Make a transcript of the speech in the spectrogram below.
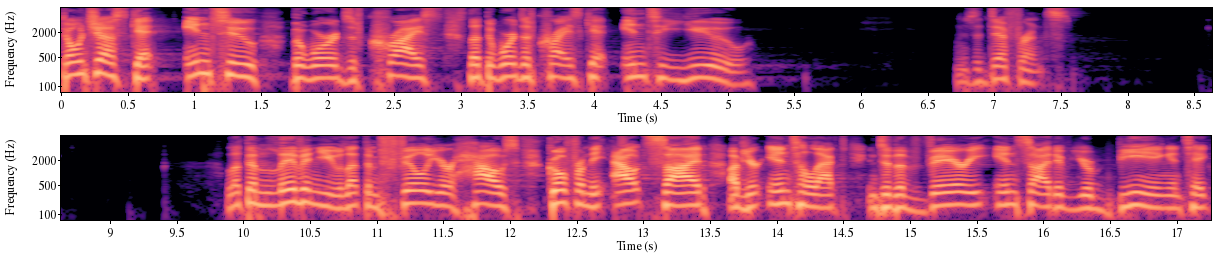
Don't just get into the words of Christ, let the words of Christ get into you. There's a difference. Let them live in you. Let them fill your house. Go from the outside of your intellect into the very inside of your being and take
